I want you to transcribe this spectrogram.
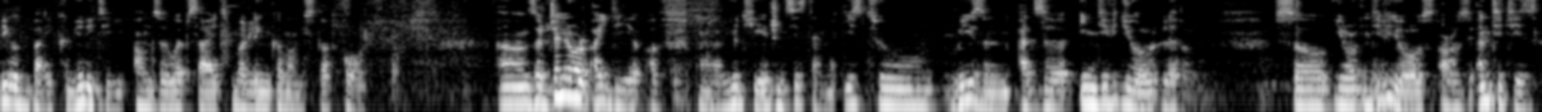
built by community on the website modelingcommons.org. Uh, the general idea of uh, multi-agent system is to reason at the individual level. So your individuals are the entities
